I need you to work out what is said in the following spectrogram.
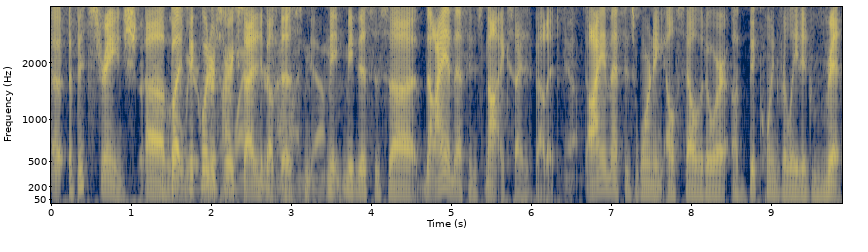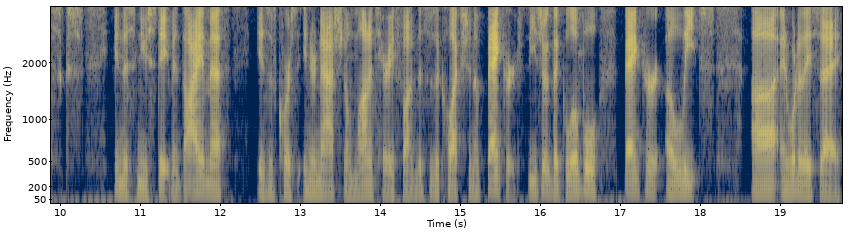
a, a bit strange, uh, but weird. Bitcoiners Weird are very excited Weird about this. yeah. May- Maybe this is uh, the IMF is not excited about it. Yeah. The IMF is warning El Salvador of Bitcoin-related risks in this new statement. The IMF is, of course, the International Monetary Fund. This is a collection of bankers. These are the global banker elites. Uh, and what do they say?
